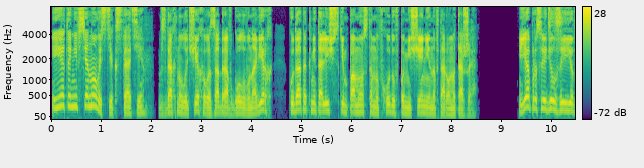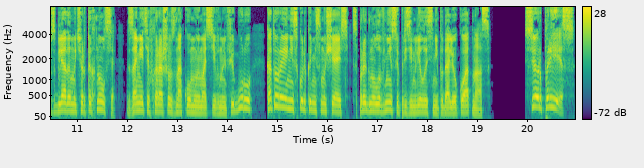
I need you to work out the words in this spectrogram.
И это не все новости, кстати, вздохнула Чехова, задрав голову наверх, куда-то к металлическим помостам и входу в помещение на втором этаже. Я проследил за ее взглядом и чертыхнулся, заметив хорошо знакомую массивную фигуру, которая, нисколько не смущаясь, спрыгнула вниз и приземлилась неподалеку от нас. «Сюрприз!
